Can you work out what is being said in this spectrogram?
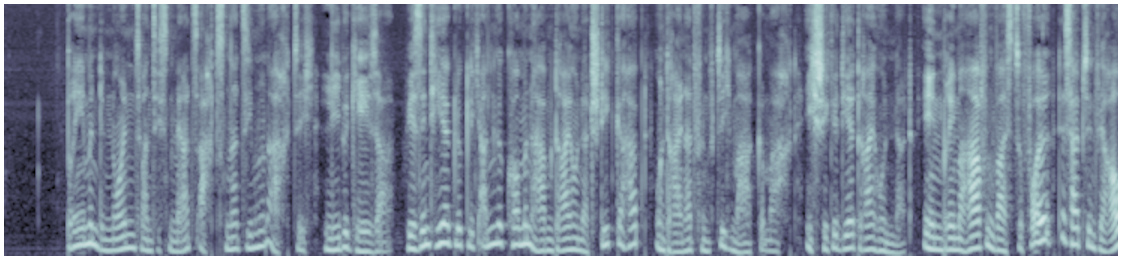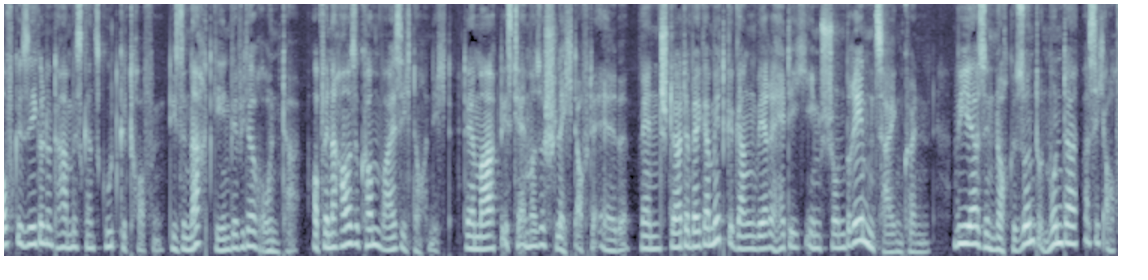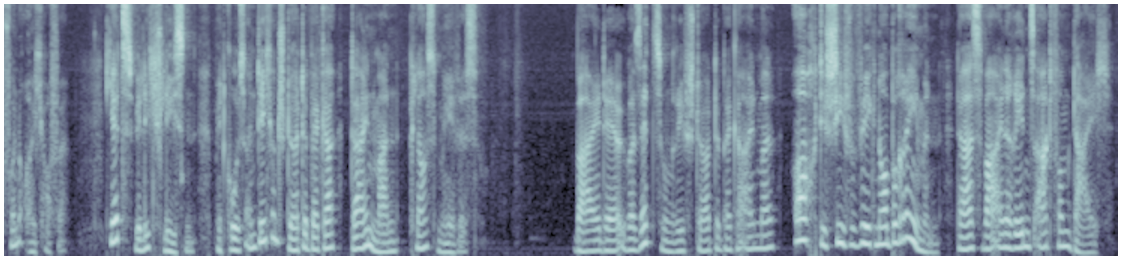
Bremen, den 29. März 1887. Liebe Gesa, wir sind hier glücklich angekommen, haben 300 Stieg gehabt und 350 Mark gemacht. Ich schicke dir 300. In Bremerhaven war es zu voll, deshalb sind wir raufgesegelt und haben es ganz gut getroffen. Diese Nacht gehen wir wieder runter. Ob wir nach Hause kommen, weiß ich noch nicht. Der Markt ist ja immer so schlecht auf der Elbe. Wenn Störtebecker mitgegangen wäre, hätte ich ihm schon Bremen zeigen können. Wir sind noch gesund und munter, was ich auch von euch hoffe. Jetzt will ich schließen. Mit Gruß an dich und Störtebecker, dein Mann Klaus Mewes. Bei der Übersetzung rief Störtebecker einmal: Och, die schiefe Weg nach Bremen. Das war eine Redensart vom Deich.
